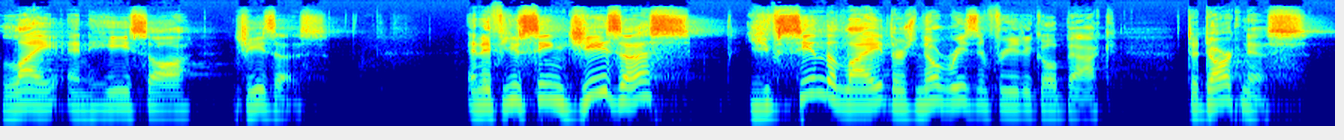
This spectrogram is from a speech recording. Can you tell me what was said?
light, and he saw Jesus. And if you've seen Jesus, You've seen the light, there's no reason for you to go back to darkness.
